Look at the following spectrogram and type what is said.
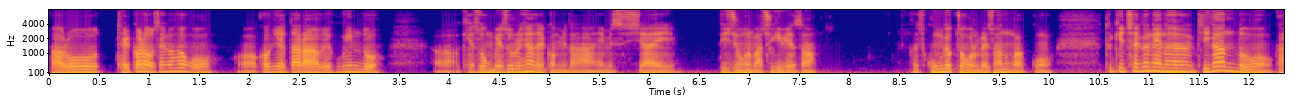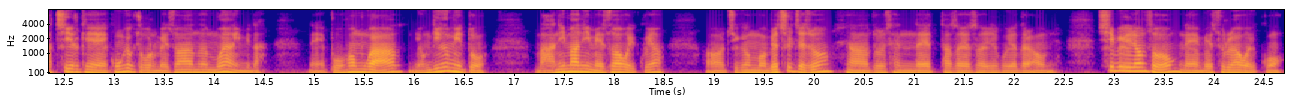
바로 될 거라고 생각하고 어, 거기에 따라 외국인도 어, 계속 매수를 해야 될 겁니다. MSCI 비중을 맞추기 위해서 그래서 공격적으로 매수하는 것 같고 특히 최근에는 기관도 같이 이렇게 공격적으로 매수하는 모양입니다. 네, 보험과 연기금이 또 많이 많이 매수하고 있고요. 어, 지금 뭐 며칠째죠? 하나, 둘, 셋, 넷, 다섯, 여섯, 일곱, 여덟, 아홉, 10일 연속 네, 매수를 하고 있고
